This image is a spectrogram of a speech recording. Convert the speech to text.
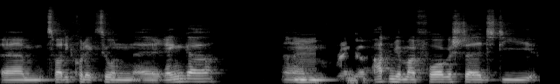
Ähm, zwar die Kollektion äh, Renga. Ähm, mm, hatten wir mal vorgestellt, die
